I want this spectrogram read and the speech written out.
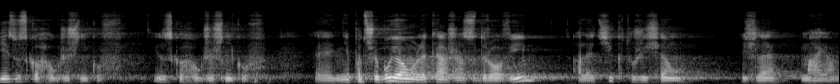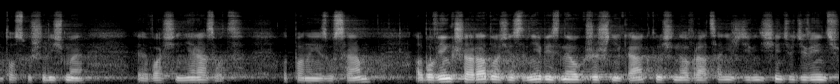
Jezus kochał grzeszników. Jezus kochał grzeszników. E, Nie potrzebują lekarza zdrowi, ale ci, którzy się źle mają. To słyszeliśmy e, właśnie nieraz od, od Pana Jezusa. Albo większa radość jest w niebie z grzesznika, który się nawraca, niż 99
